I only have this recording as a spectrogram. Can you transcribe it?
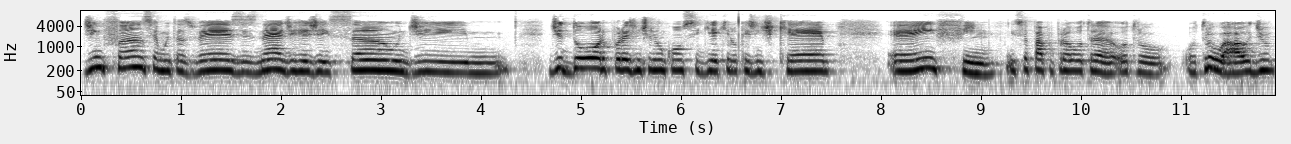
de infância, muitas vezes, né? De rejeição, de, de dor por a gente não conseguir aquilo que a gente quer. É, enfim, isso é papo para outro, outro áudio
